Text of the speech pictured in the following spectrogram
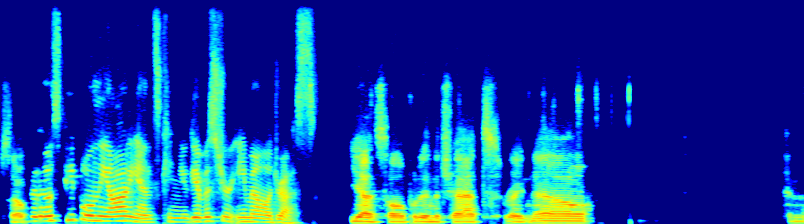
So For those people in the audience, can you give us your email address? Yes, I'll put it in the chat right now. And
